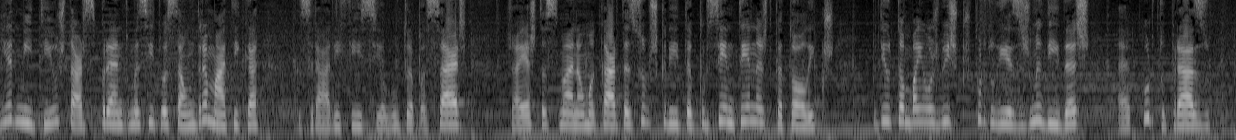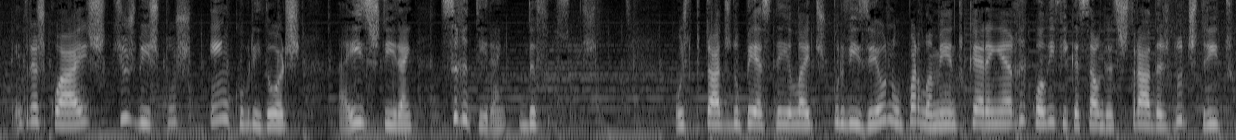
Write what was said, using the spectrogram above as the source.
e admitiu estar-se perante uma situação dramática que será difícil ultrapassar. Já esta semana, uma carta subscrita por centenas de católicos pediu também aos bispos portugueses medidas a curto prazo entre as quais que os bispos encobridores a existirem se retirem de funções. Os deputados do PSD eleitos por Viseu no Parlamento querem a requalificação das estradas do distrito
